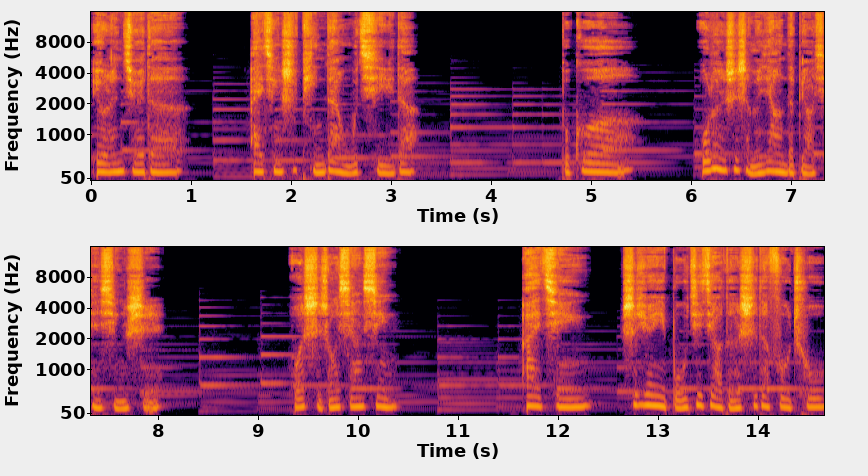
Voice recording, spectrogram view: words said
有人觉得，爱情是平淡无奇的。不过，无论是什么样的表现形式，我始终相信，爱情是愿意不计较得失的付出，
